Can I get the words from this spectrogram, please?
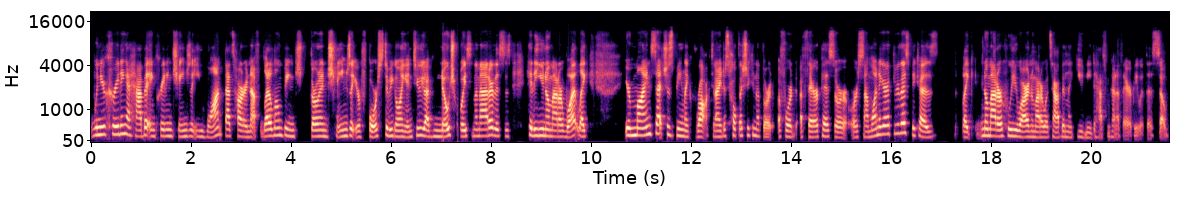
when you're creating a habit and creating change that you want, that's hard enough, let alone being thrown in change that you're forced to be going into. You have no choice in the matter. This is hitting you no matter what. Like your mindset just being like rocked. And I just hope that she can afford, afford a therapist or, or someone to get through this because like no matter who you are, no matter what's happened, like you need to have some kind of therapy with this. So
